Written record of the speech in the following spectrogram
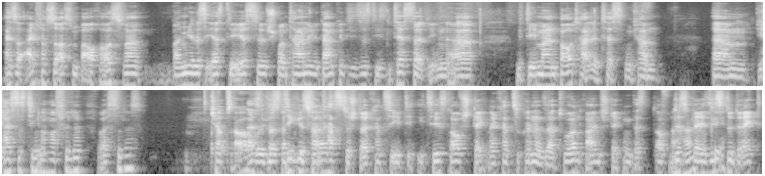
also einfach so aus dem Bauch raus, war bei mir das erste, erste spontane Gedanke, dieses, diesen Tester, den, äh, mit dem man Bauteile testen kann. Ähm, wie heißt das Ding nochmal, Philipp? Weißt du das? Ich hab's auch. Also das Ding ist fantastisch. Da kannst du ICs draufstecken, da kannst du Kondensatoren reinstecken. Das, auf dem Aha, Display okay. siehst du direkt,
